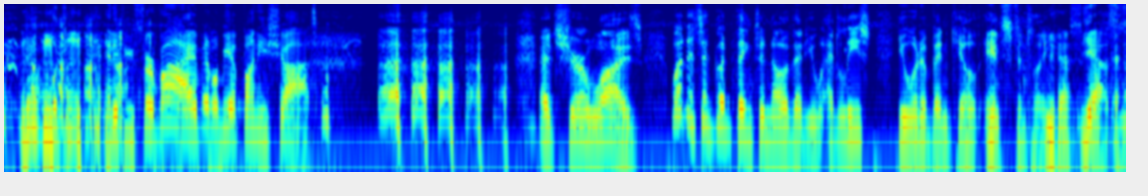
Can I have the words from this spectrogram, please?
and if you survive, it'll be a funny shot. It sure was. But it's a good thing to know that you at least you would have been killed instantly. Yes. Yes,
